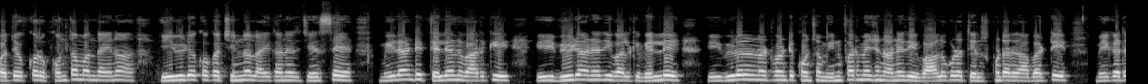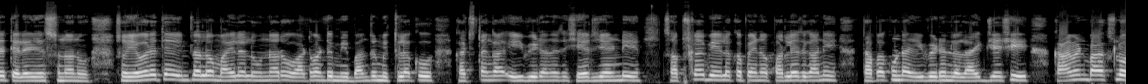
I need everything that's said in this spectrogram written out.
ప్రతి ఒక్కరు కొంతమంది అయినా ఈ వీడియోకి ఒక చిన్న లైక్ అనేది చేస్తే మీలాంటి తెలియని వారికి ఈ వీడియో అనేది వాళ్ళకి వెళ్ళి ఈ వీడియోలో ఉన్నటువంటి కొంచెం ఇన్ఫర్మేషన్ అనేది వాళ్ళు కూడా తెలుసుకుంటారు కాబట్టి మీకైతే తెలియజేస్తున్నాను. సో ఎవరైతే ఇంట్లో మహిళలు ఉన్నారో అటువంటి మీ బంధుమిత్రులకు ఖచ్చితంగా ఈ వీడియో అనేది షేర్ చేయండి. సబ్స్క్రైబ్ చేయలేకపోయినా పర్లేదు కానీ తప్పకుండా ఈ వీడియోని లైక్ చేసి కామెంట్ బాక్స్లో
